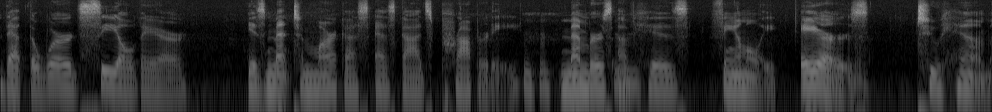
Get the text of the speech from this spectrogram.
that the word seal there is meant to mark us as God's property, members of his family, heirs to him.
